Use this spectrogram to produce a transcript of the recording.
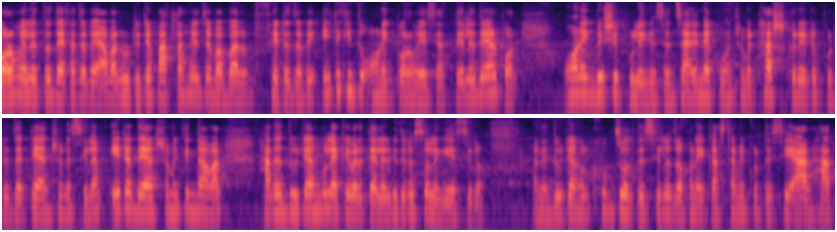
বড় হলে তো দেখা যাবে আবার রুটিটা পাতলা হয়ে যাবে, আবার ফেটে যাবে। এটা কিন্তু অনেক বড় হয়েছে। আর তেলে দেওয়ার পর অনেক বেশি ফুলে গেছে। জানি না কোন সময় ঠাস করে এটা ফুটে যায় টেনশনে ছিলাম। এটা দেওয়ার সময় কিন্তু আমার হাতের দুইটা আঙ্গুল একেবারে তেলের ভিতরে চলে গিয়েছিল। মানে দুইটা আঙুল খুব জ্বলতেছিল যখন এই কাজটা আমি করতেছি। আর হাত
